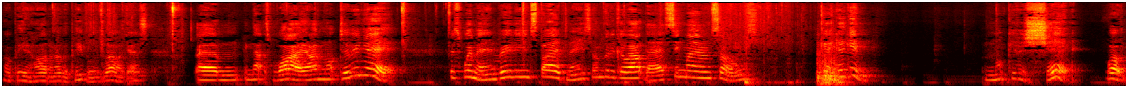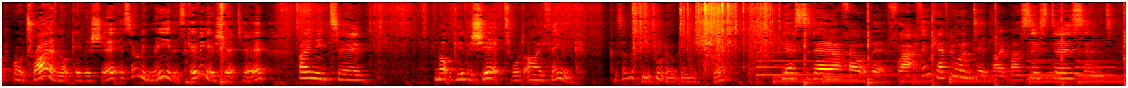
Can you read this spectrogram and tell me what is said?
well, being hard on other people as well, I guess. Um, and that's why I'm not doing it. Those women really inspired me, so I'm going to go out there, sing my own songs, get gigging. Not give a shit. Well, well, try and not give a shit. It's only me that's giving a shit here. I need to not give a shit what I think because other people don't give a shit. Yesterday I felt a bit flat. I think everyone did, like my sisters and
